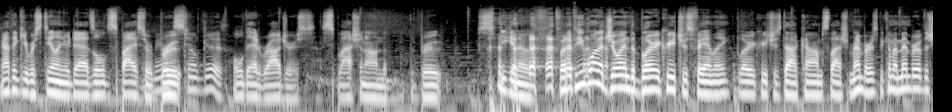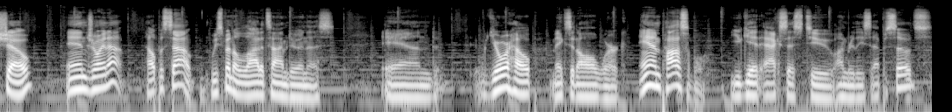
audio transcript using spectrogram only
I think you were stealing your dad's Old Spice or Man, it Brute. smelled good. Old Ed Rogers splashing on the, the Brute. Speaking of, but if you want to join the Blurry Creatures family, blurrycreatures.com slash members, become a member of the show and join up. Help us out. We spend a lot of time doing this, and your help makes it all work and possible. You get access to unreleased episodes.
